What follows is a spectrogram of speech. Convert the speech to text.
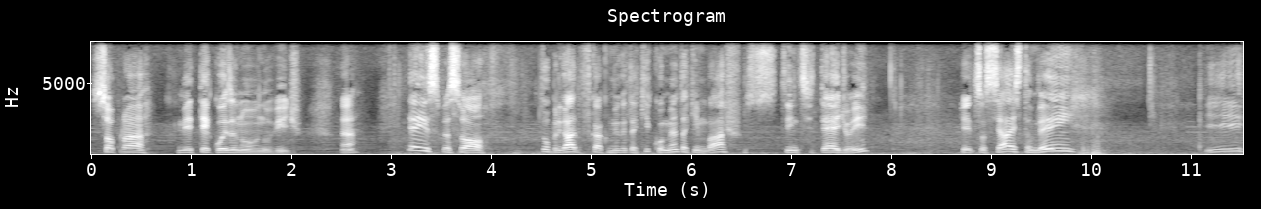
só pra meter coisa no, no vídeo, né? E é isso, pessoal. Muito obrigado por ficar comigo até aqui. Comenta aqui embaixo se tem esse tédio aí. Redes sociais também. E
